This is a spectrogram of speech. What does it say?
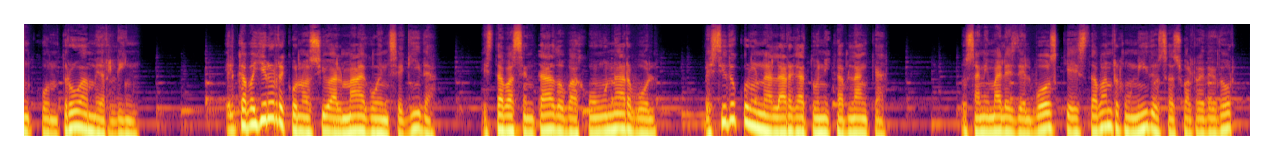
encontró a Merlín. El caballero reconoció al mago enseguida. Estaba sentado bajo un árbol, vestido con una larga túnica blanca. Los animales del bosque estaban reunidos a su alrededor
